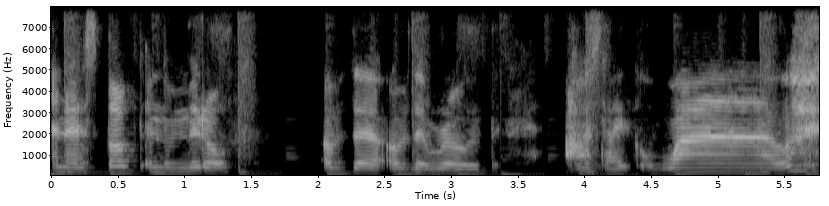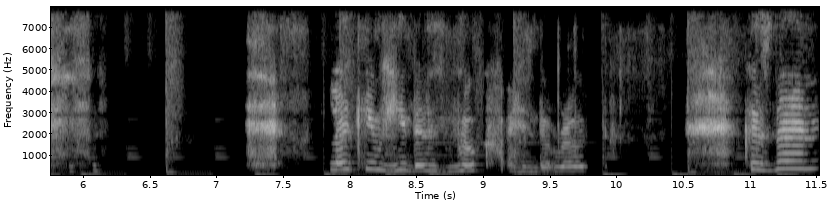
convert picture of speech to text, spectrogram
And I stopped in the middle of the of the road. I was like, "Wow." Lucky me, there's no car in the road. Cause then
